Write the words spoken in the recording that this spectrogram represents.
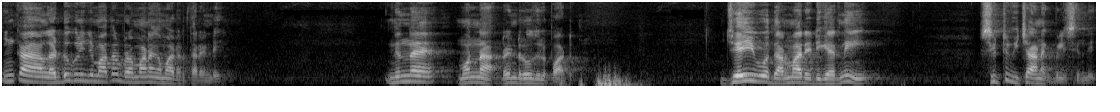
ఇంకా లడ్డు గురించి మాత్రం బ్రహ్మాండంగా మాట్లాడతారండి. నిన్న మొన్న రెండు రోజుల పాటు జేఈఓ ధర్మారెడ్డి గారిని సిట్టు విచారణకు పిలిచింది.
